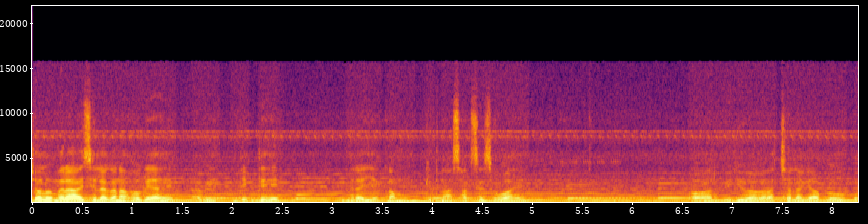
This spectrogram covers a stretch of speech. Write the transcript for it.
चलो मेरा ऐसे लगाना हो गया है, अभी देखते हैं मेरा ये काम कितना सक्सेस हुआ है। और वीडियो अगर अच्छा लगे आप लोगों को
